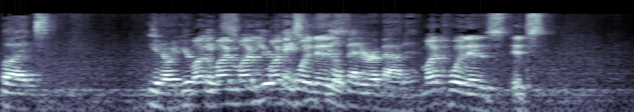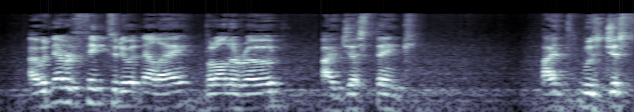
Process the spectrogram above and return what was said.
But you know, in your My- case, my- my- your my case, point you is- feel better about it. my point is, it's. I would never think to do it in LA, but on the road, I just think. I was just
